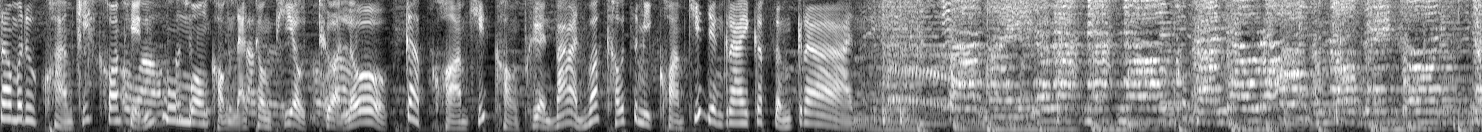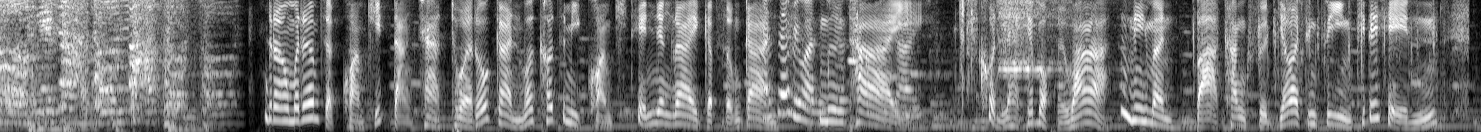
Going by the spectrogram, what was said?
เรามาดูความคิดความเห็น Oh wow, มุม such a มองของ beautiful นักท่องเที่ยว status. Oh ทั่ว wow. โลก กับความคิดของเพื่อนบ้านว่าเขาจะมีความคิดอย่างไรกับสงกรานต์เรามาเริ่มจากความคิดต่างชาติทั่วโลกกันว่าเขาจะมีความคิดเห็นอย่างไรกับสงกราร And everyone is เมือง just ไทย happy, guys. คนแรกได้บอกเลยว่า นี่มันบ้าคลั่งสุดยอดจริง ๆ ที่ได้เห็น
